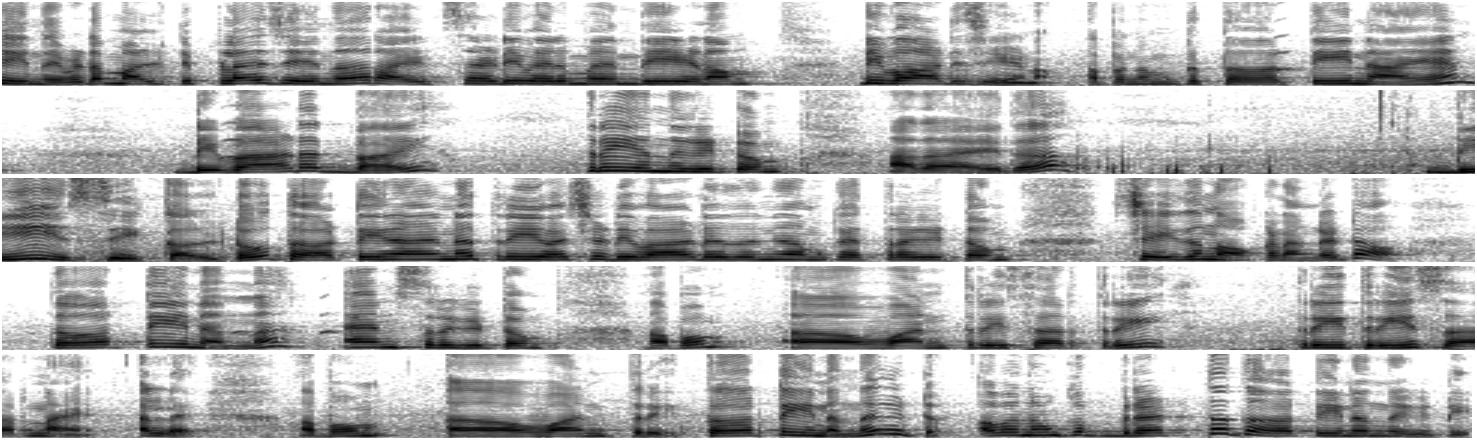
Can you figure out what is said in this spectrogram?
ചെയ്യുന്നത് ഇവിടെ മൾട്ടിപ്ലൈ ചെയ്യുന്നത് റൈറ്റ് സൈഡിൽ വരുമ്പോൾ എന്ത് ചെയ്യണം? ഡിവൈഡ് ചെയ്യണം. അപ്പോൾ നമുക്ക് thirty nine divided by three എന്ന് കിട്ടും. അതായത് B is equal to thirty നയനെ ത്രീ വെച്ച് ഡിവൈഡ് ചെയ്ത് കഴിഞ്ഞാൽ നമുക്ക് എത്ര കിട്ടും? ചെയ്ത് നോക്കണം കേട്ടോ. തേർട്ടീൻ എന്ന് ആൻസർ കിട്ടും. അപ്പം one three sir three three three sir nine അല്ലേ? അപ്പം വൺ ത്രീ തേർട്ടീൻ എന്ന് കിട്ടും. അപ്പോൾ നമുക്ക് ബ്രെഡ്ത്ത് തേർട്ടീൻ എന്ന് കിട്ടി.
